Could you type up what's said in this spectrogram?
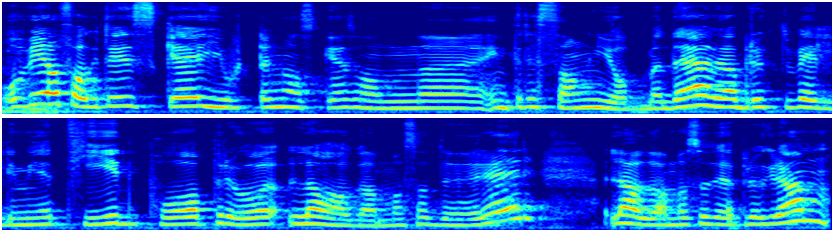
Og vi har faktisk eh, gjort en ganske sånn eh, interessant jobb med det. Vi har brukt veldig mye tid på å prøve å lage ambassadører, lage ambassadørprogram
